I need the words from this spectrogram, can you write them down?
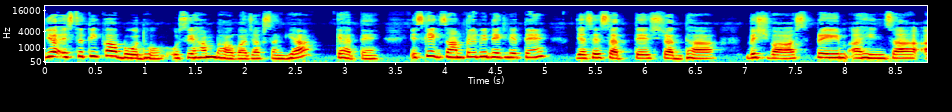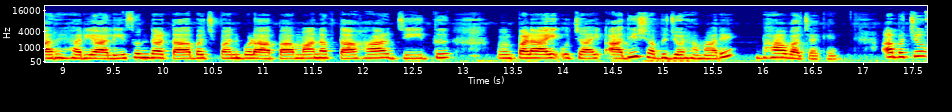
या स्थिति का बोध हो, उसे हम भाववाचक संज्ञा कहते हैं। इसके एग्ज़ाम्पल भी देख लेते हैं, जैसे सत्य, श्रद्धा, विश्वास, प्रेम, अहिंसा हरियाली, सुंदरता, बचपन, बुढ़ापा, मानवता, हार, जीत, पढ़ाई, ऊंचाई आदि शब्द जो है हमारे भाववाचक है। अब बच्चों,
